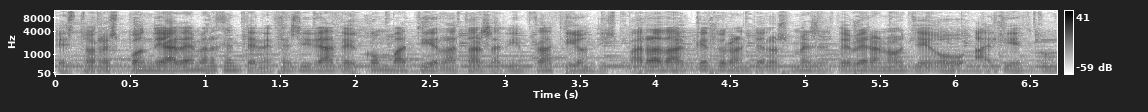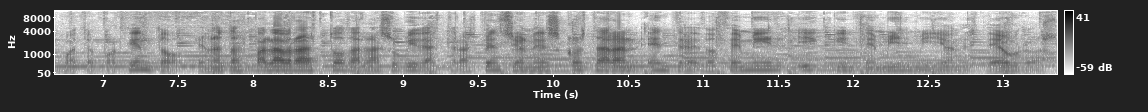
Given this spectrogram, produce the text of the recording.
Esto responde a la emergente necesidad de combatir la tasa de inflación disparada que durante los meses de verano llegó al 10,4%. En otras palabras, todas las subidas de las pensiones costarán entre 12.000 y 15.000 millones de euros.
